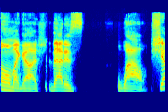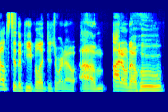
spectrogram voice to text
Oh my gosh, that is wow! Shouts to the people at DiGiorno. Um, I don't know who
